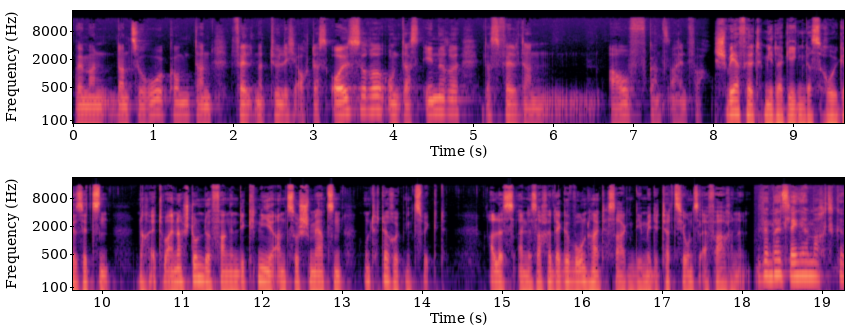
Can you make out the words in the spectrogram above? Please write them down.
Wenn man dann zur Ruhe kommt, dann fällt natürlich auch das Äußere und das Innere, das fällt dann auf, ganz einfach. Schwer fällt mir dagegen das ruhige Sitzen. Nach etwa einer Stunde fangen die Knie an zu schmerzen und der Rücken zwickt. Alles eine Sache der Gewohnheit, sagen die Meditationserfahrenen. Wenn man es länger macht, äh,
